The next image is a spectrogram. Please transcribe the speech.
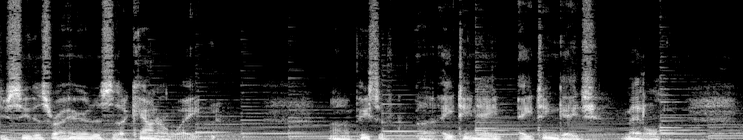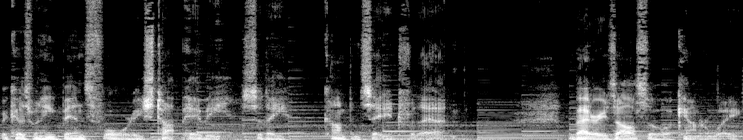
you see this right here? This is a counterweight. A uh, piece of uh, 18, 18 gauge metal because when he bends forward, he's top heavy, so they compensated for that. The battery is also a counterweight.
